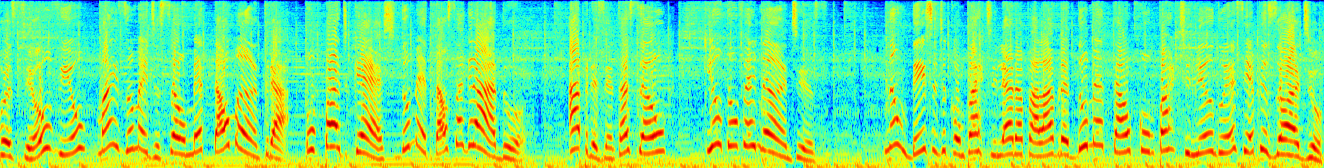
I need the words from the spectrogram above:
Você ouviu mais uma edição Metal Mantra, o podcast do Metal Sagrado. Apresentação: Kilton Fernandes. Não deixe de compartilhar a palavra do metal compartilhando esse episódio,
